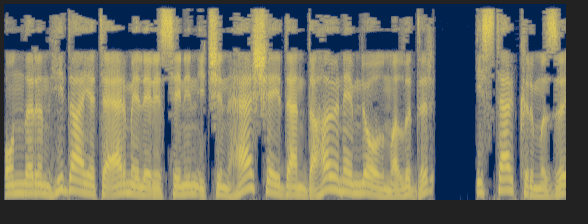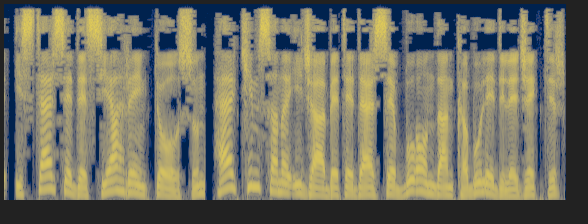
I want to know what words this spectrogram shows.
onların hidayete ermeleri senin için her şeyden daha önemli olmalıdır, İster kırmızı, isterse de siyah renkli olsun, her kim sana icabet ederse bu ondan kabul edilecektir.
